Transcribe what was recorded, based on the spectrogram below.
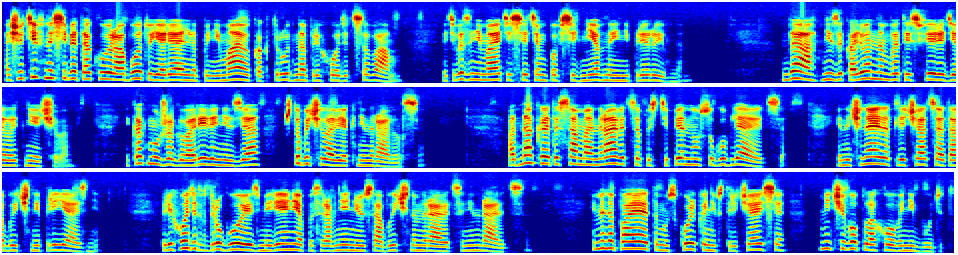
Ощутив на себе такую работу, я реально понимаю, как трудно приходится вам, ведь вы занимаетесь этим повседневно и непрерывно. Да, незакаленным в этой сфере делать нечего. И, как мы уже говорили, нельзя, чтобы человек не нравился. Однако это самое «нравится» постепенно усугубляется и начинает отличаться от обычной приязни. Переходит в другое измерение по сравнению с обычным «нравится-не нравится». Именно поэтому, сколько ни встречайся, ничего плохого не будет.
